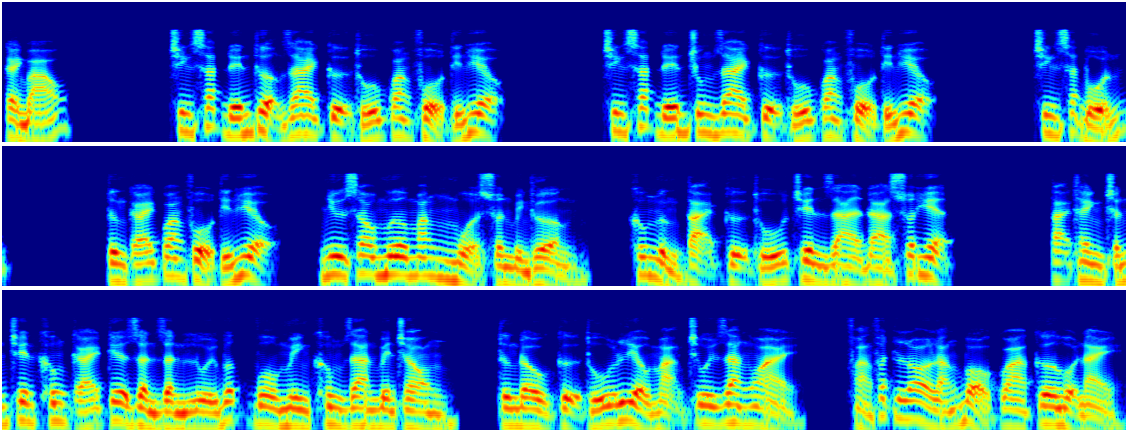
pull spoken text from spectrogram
Cảnh báo? Trinh sát đến thượng giai cự thú quang phổ tín hiệu. Trinh sát đến trung giai cự thú quang phổ tín hiệu. Trinh sát bốn. Từng cái quang phổ tín hiệu, như sau mưa măng mùa xuân bình thường, không ngừng tại cự thú trên da đa xuất hiện. Tại thành trấn trên không cái kia dần dần lùi bước vô minh không gian bên trong, từng đầu cự thú liều mạng chui ra ngoài phản phất lo lắng bỏ qua cơ hội này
